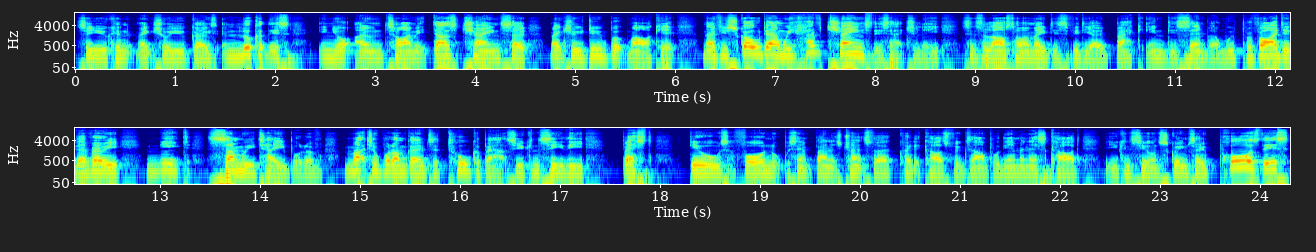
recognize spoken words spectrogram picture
so you can make sure you go and look at this in your own time. It does change, so make sure you do bookmark it. Now, if you scroll down, we have changed this actually since the last time I made this video back in December. And we've provided a very neat summary table of much of what I'm going to talk about so you can see the best deals for 0% balance transfer credit cards, for example, the M&S card that you can see on screen. So pause this.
